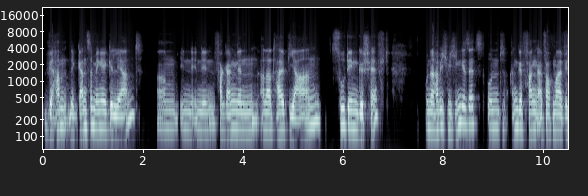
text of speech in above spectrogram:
wir haben eine ganze Menge gelernt ähm, in, in den vergangenen anderthalb Jahren zu dem Geschäft. Und dann habe ich mich hingesetzt und angefangen einfach mal, wie,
